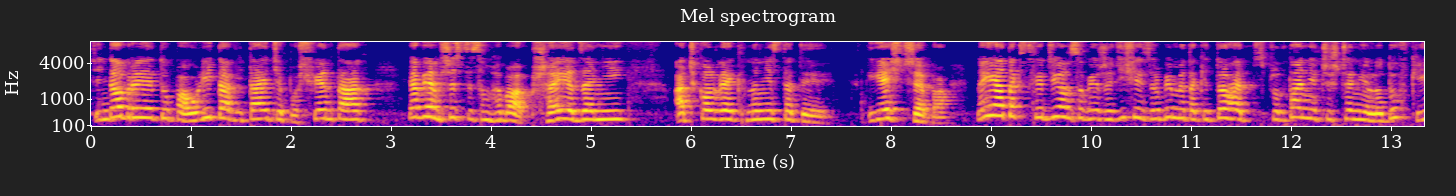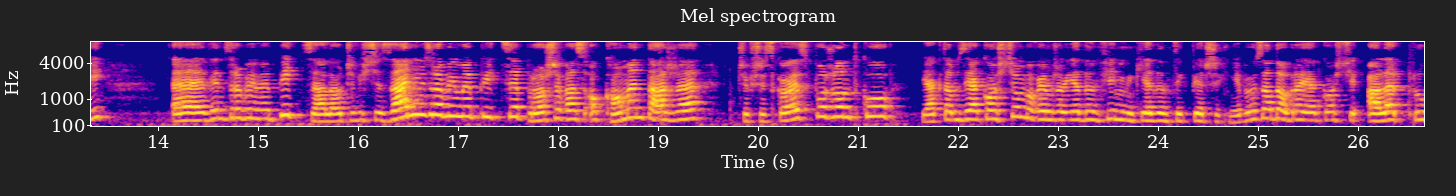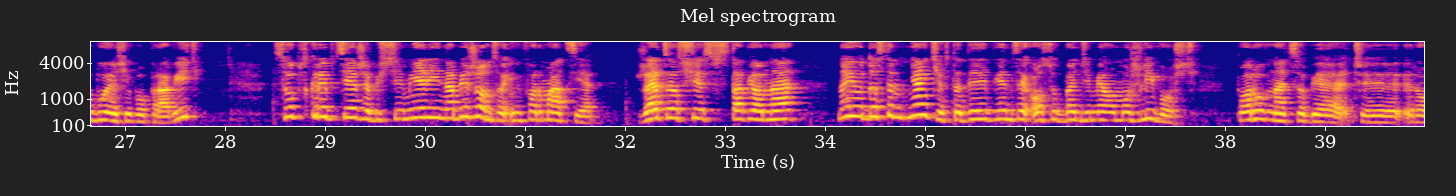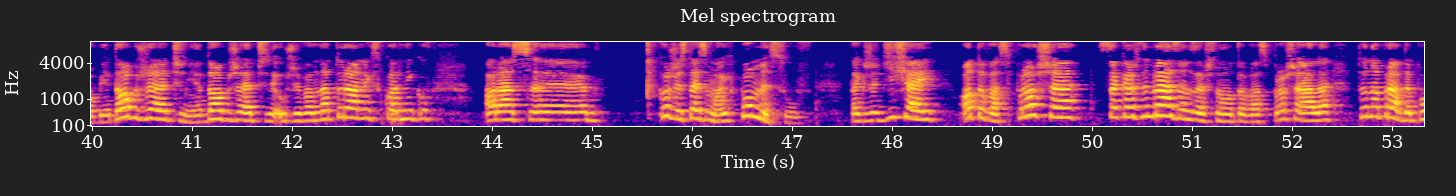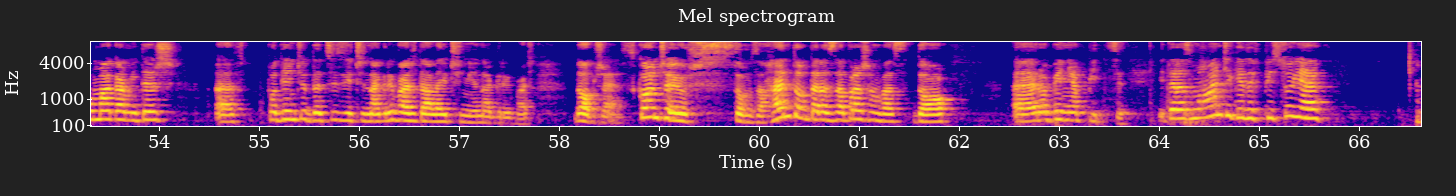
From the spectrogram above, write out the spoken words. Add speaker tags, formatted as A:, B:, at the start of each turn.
A: Dzień dobry, tu Paulita, witajcie po świętach. Ja wiem, wszyscy są chyba przejedzeni, aczkolwiek, no niestety, jeść trzeba. No i ja tak stwierdziłam sobie, że dzisiaj zrobimy takie trochę sprzątanie, czyszczenie lodówki, e, więc zrobimy pizzę, ale oczywiście zanim zrobimy pizzę, proszę Was o komentarze, czy wszystko jest w porządku, jak tam z jakością, bo wiem, że jeden filmik, jeden z tych pierwszych nie był za dobrej jakości, ale próbuję się poprawić. Subskrypcje, żebyście mieli na bieżąco informacje, że coś jest wstawione. No i udostępniajcie, wtedy więcej osób będzie miało możliwość porównać sobie, czy robię dobrze, czy niedobrze, czy używam naturalnych składników oraz e, korzystać z moich pomysłów. Także dzisiaj o to Was proszę, za każdym razem zresztą o to Was proszę, ale to naprawdę pomaga mi też e, w podjęciu decyzji, czy nagrywać dalej, czy nie nagrywać. Dobrze, skończę już z tą zachętą, teraz zapraszam Was do e, robienia pizzy. I teraz w momencie, kiedy wpisuję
